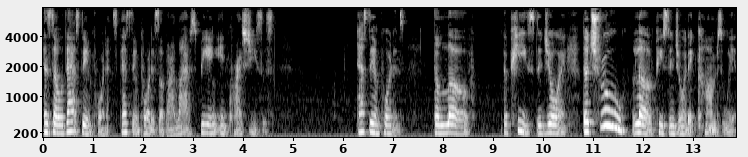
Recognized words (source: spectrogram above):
And so that's the importance. That's the importance of our lives being in Christ Jesus. That's the importance. The love, the peace, the joy, the true love, peace, and joy that comes with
